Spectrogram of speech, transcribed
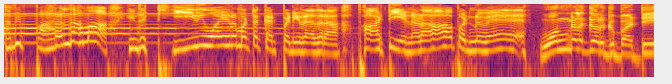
தம்பி பறந்தாமா இந்த டிவி ஒயரை மட்டும் கட் பண்ணிடாதடா. பாட்டி என்னடா பண்ணுவேன் உங்களுக்கு இருக்கு பாட்டி.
